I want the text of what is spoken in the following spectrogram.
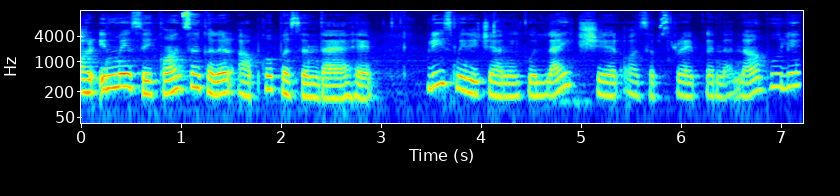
और इनमें से कौन सा कलर आपको पसंद आया है। प्लीज़ मेरे चैनल को लाइक, शेयर और सब्सक्राइब करना ना भूलें।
